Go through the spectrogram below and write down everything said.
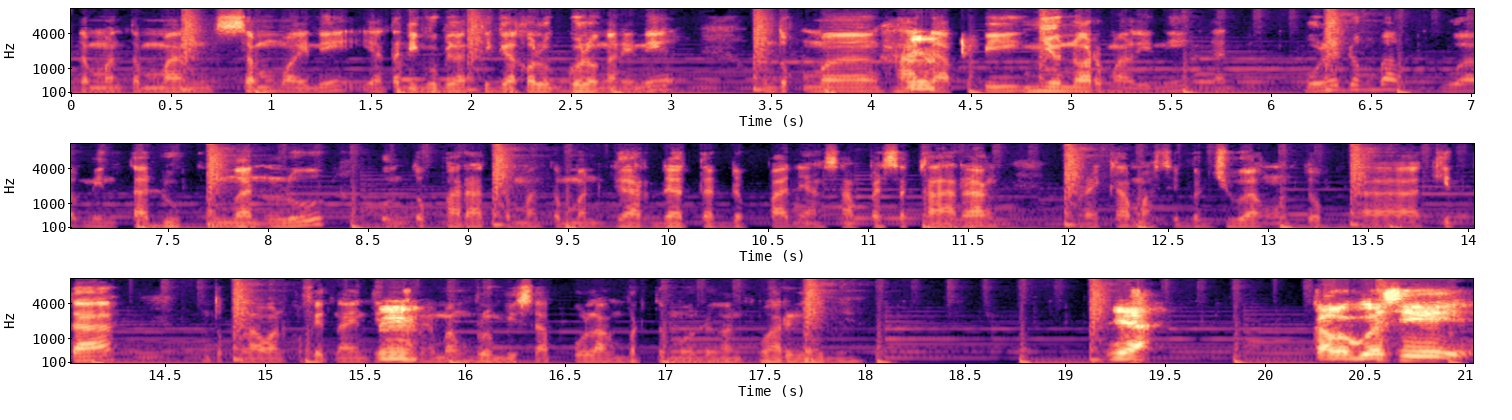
teman-teman semua ini yang tadi gue bilang tiga kalau golongan ini untuk menghadapi new normal ini dan boleh dong bang gue minta dukungan lu untuk para teman-teman garda terdepan yang sampai sekarang mereka masih berjuang untuk uh, kita untuk melawan COVID-19 hmm. yang memang belum bisa pulang bertemu dengan keluarganya. Ya, kalau gue sih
